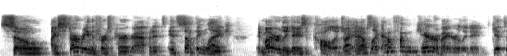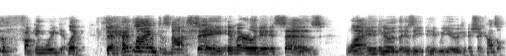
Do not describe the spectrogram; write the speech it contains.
So I start reading the first paragraph, and it's it's something like, in my early days of college, I and I was like, I don't fucking care about early days. Get to the fucking Wii. U. Like the headline does not say in my early days. It says why you know the, is the Wii U a shit console.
